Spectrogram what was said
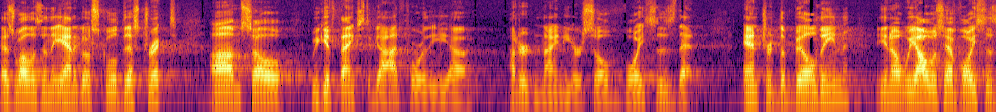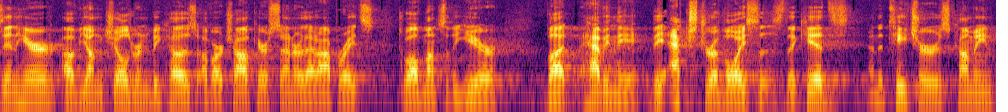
as well as in the Antigo School District. Um, so, we give thanks to God for the uh, 190 or so voices that entered the building. You know, we always have voices in here of young children because of our child care center that operates 12 months of the year. But having the, the extra voices, the kids and the teachers coming,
